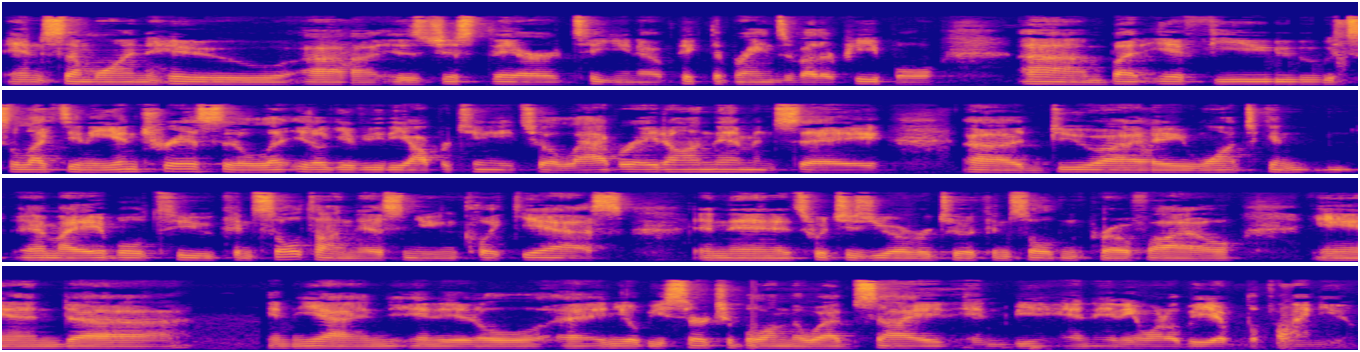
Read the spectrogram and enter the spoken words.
and someone who uh, is just there to you know pick the brains of other people. Um, but if you select any interests, it'll let, it'll give you the opportunity to elaborate on them and say, uh, "Do I want to? Con- am I able to consult on this?" And you can click yes, and then it switches you over to a consultant profile and uh, and yeah, and, and it'll uh, and you'll be searchable on the website, and be and anyone will be able to find you.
